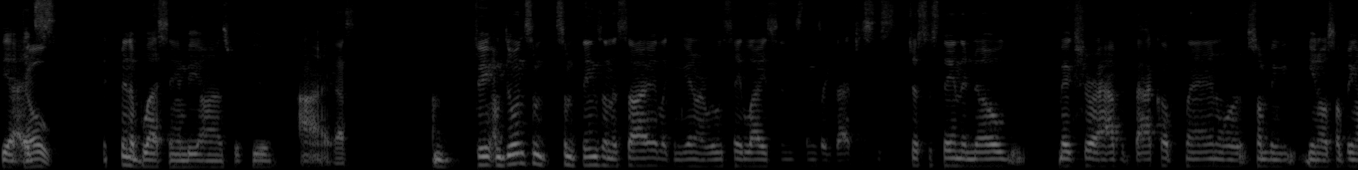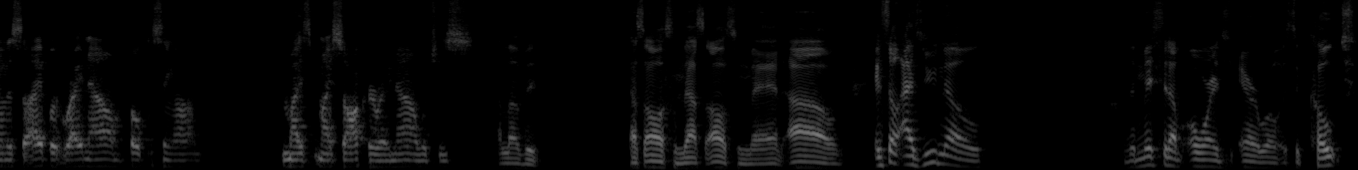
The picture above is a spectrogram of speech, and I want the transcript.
yeah, it's it's been a blessing. To be honest with you, I that's I'm doing I'm doing some some things on the side, like I'm getting my real estate license, things like that, just to, just to stay in the know, make sure I have a backup plan or something, you know, something on the side. But right now, I'm focusing on my my soccer right now, which is I love it. That's awesome. That's awesome, man. Um, and so as you know, the mission of Orange Arrow is to coach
